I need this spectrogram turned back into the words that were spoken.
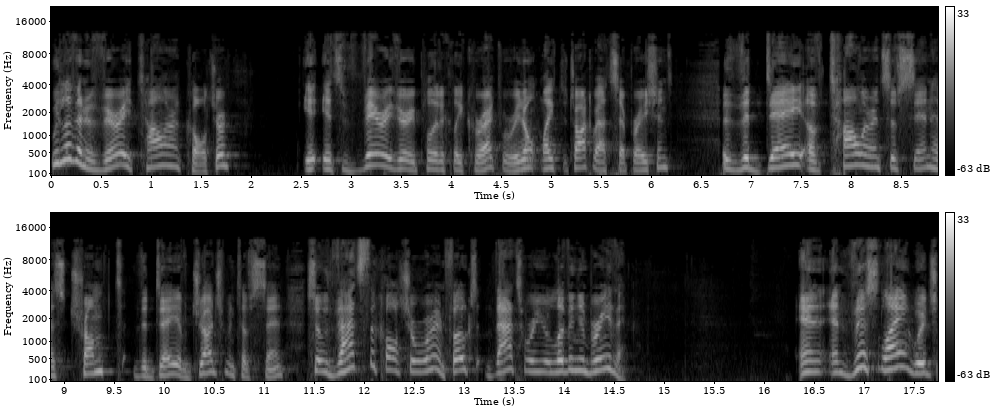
We live in a very tolerant culture. It, it's very, very politically correct where we don't like to talk about separations. The day of tolerance of sin has trumped the day of judgment of sin. So that's the culture we're in. Folks, that's where you're living and breathing. And, and this language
